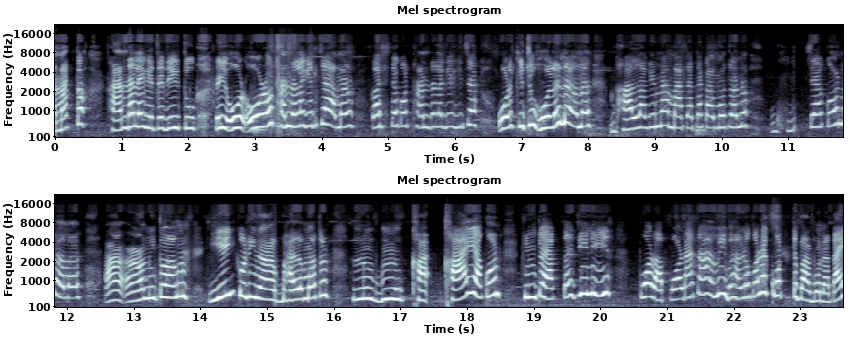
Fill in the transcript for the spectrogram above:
আমার তো ঠান্ডা লেগেছে যেহেতু এই ওর, ওরও ঠান্ডা লেগেছে, আমার কাছ থেকে ঠান্ডা লেগে গেছে ওর কিছু হলে না আমার ভালো লাগে না, মাথাটা কামড়ানো ঘুরছে এখন আমার আমি তো এখন ইয়েই করি না, ভালো খা- খাই এখন। কিন্তু একটা জিনিস, পড়া পড়াটা আমি ভালো করে করতে পারব না, তাই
